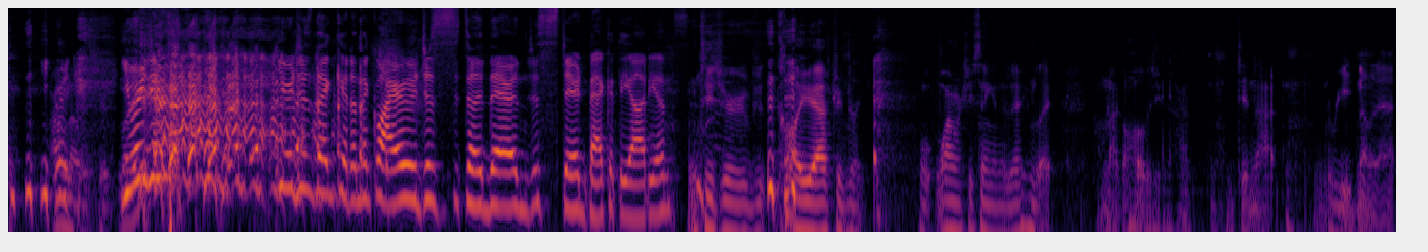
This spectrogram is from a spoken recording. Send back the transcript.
I don't know this shit. You were just you were just that kid in the choir who just stood there and just stared back at the audience. The teacher would call you after and be like, "Why weren't you singing today?" I'm like, "I'm not gonna hold you. I did not read none of that.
